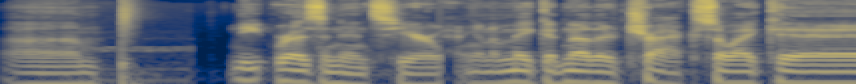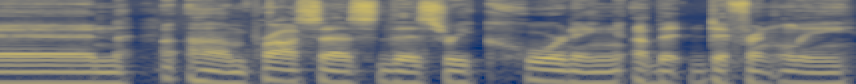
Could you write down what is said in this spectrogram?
Um, neat resonance here. I'm gonna make another track so I can um, process this recording a bit differently.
